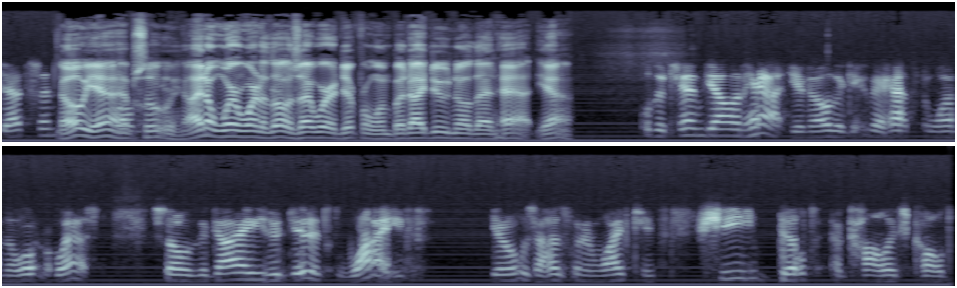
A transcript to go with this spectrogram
Stetson? oh yeah Well, absolutely i don't wear one of those i wear a different one but i do know that hat yeah Well, the 10 gallon hat, you know, the, the hat that won the West. So the guy who did its wife, you know, it was a husband and wife team. She built a college called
